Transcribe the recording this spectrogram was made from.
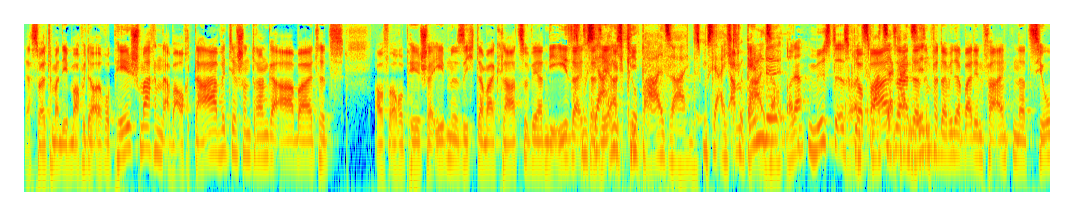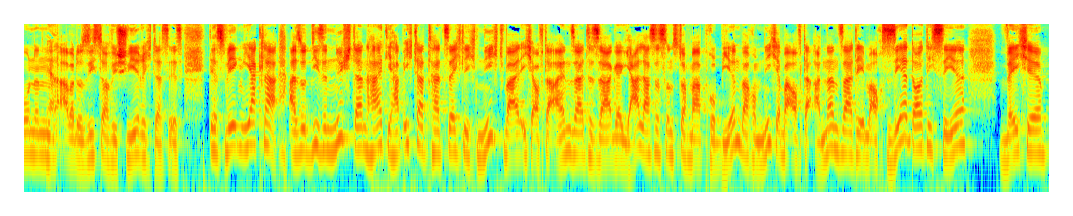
Das sollte man eben auch wieder europäisch machen, aber auch da wird ja schon dran gearbeitet auf europäischer Ebene sich da mal klar zu werden. Die ESA das ist da ja sehr aktiv. global sein. Das muss ja eigentlich Am global Ende sein, oder? Müsste es global ja sein. Da Sinn. sind wir da wieder bei den Vereinten Nationen. Ja. Aber du siehst auch, wie schwierig das ist. Deswegen, ja klar. Also diese Nüchternheit, die habe ich da tatsächlich nicht, weil ich auf der einen Seite sage, ja, lass es uns doch mal probieren. Warum nicht? Aber auf der anderen Seite eben auch sehr deutlich sehe, welche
